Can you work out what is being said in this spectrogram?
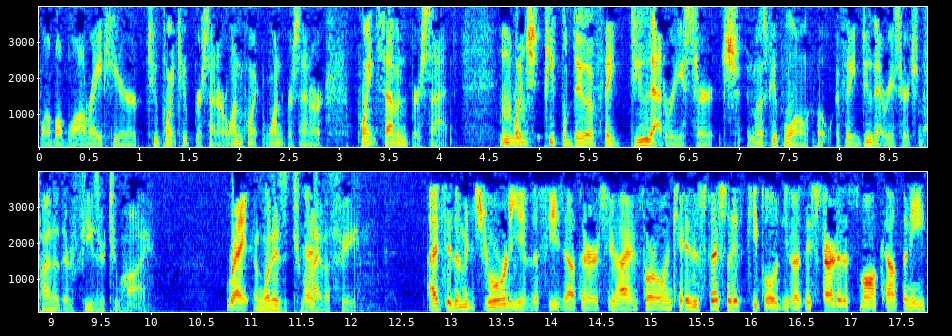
blah, blah, blah, right here, 2.2% or 1.1% or 0.7%. percent mm-hmm. What should people do if they do that research? And most people won't, but if they do that research and find that their fees are too high. Right. And what is too high of a fee? I'd say the majority of the fees out there are too high in 401ks, especially if people, you know, they started a small company,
